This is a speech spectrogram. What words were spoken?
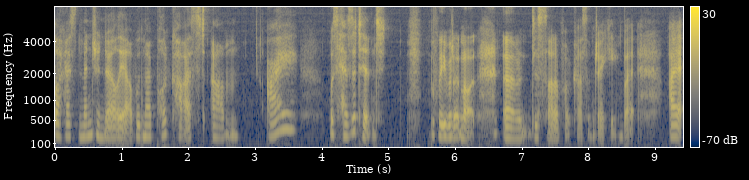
like I mentioned earlier with my podcast um I was hesitant believe it or not um to start a podcast I'm joking but I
